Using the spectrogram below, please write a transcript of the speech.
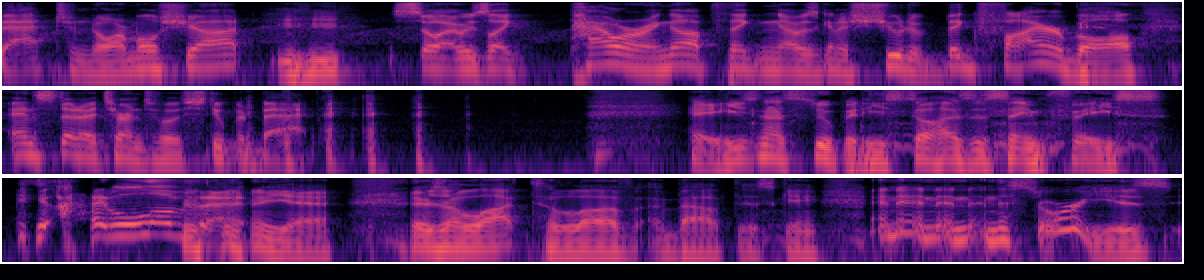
bat to normal shot. Mm-hmm. So I was like powering up, thinking I was going to shoot a big fireball. Instead, I turned to a stupid bat. Hey, he's not stupid. He still has the same face. I love that. yeah, there's a lot to love about this game, and and and, and the story is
